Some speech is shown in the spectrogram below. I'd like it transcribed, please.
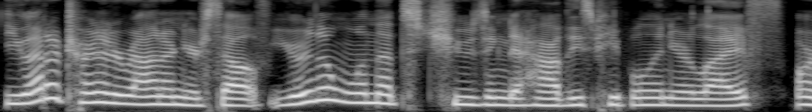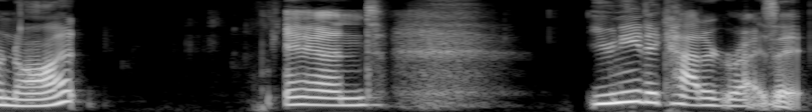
you got to turn it around on yourself. You're the one that's choosing to have these people in your life or not. And you need to categorize it.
